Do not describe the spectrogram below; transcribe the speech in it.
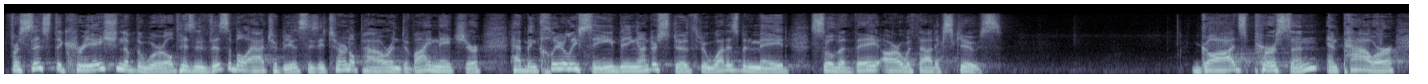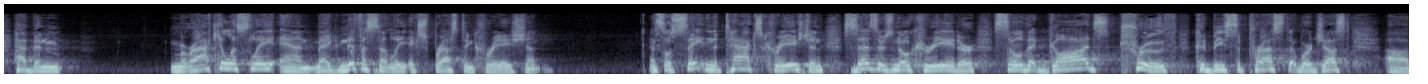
For since the creation of the world, his invisible attributes, his eternal power and divine nature have been clearly seen, being understood through what has been made, so that they are without excuse. God's person and power have been miraculously and magnificently expressed in creation. And so Satan attacks creation, says there's no creator, so that God's truth could be suppressed, that we're just uh,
